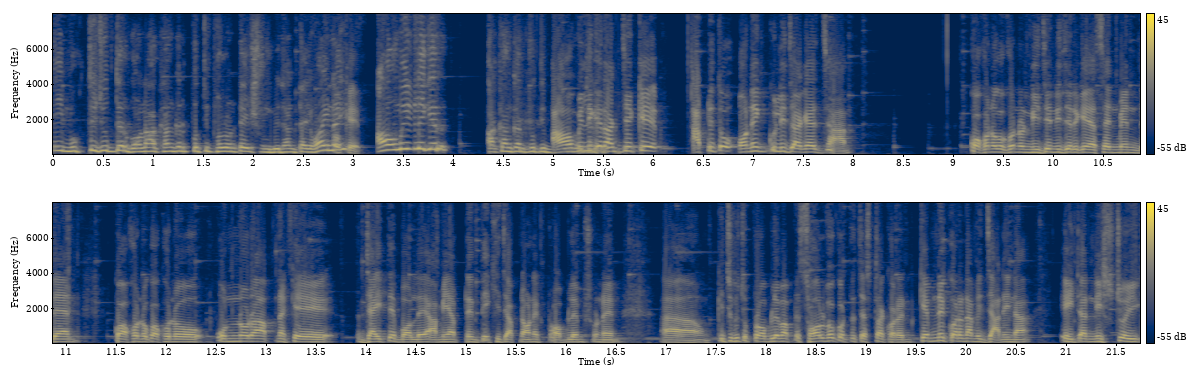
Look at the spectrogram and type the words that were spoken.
এই মুক্তিযুদ্ধের গণ আকাঙ্ক্ষার প্রতিফলনটা এই সংবিধানটাই হয় নাই। আওয়ামী লীগের আকাঙ্ক্ষার প্রতি আওয়ামী লীগের রাজ্যকে আপনি তো অনেকগুলি জায়গায় যান। কখনো কখনো নিজে নিজেরকে অ্যাসাইনমেন্ট দেন কখনো কখনো অন্যরা আপনাকে যাইতে বলে আমি আপনি দেখি যে আপনি অনেক প্রবলেম শোনেন আহ, কিছু কিছু প্রবলেম আপনি সলভও করতে চেষ্টা করেন। কেমনে করেন আমি জানি না। এইটা নিশ্চয়ই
